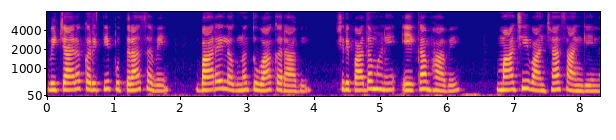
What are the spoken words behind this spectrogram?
विचार करीती पुत्रासवे बारे लग्न तुवा करावे. श्रीपाद म्हणे एका भावे माझी वांछा सांगेन.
